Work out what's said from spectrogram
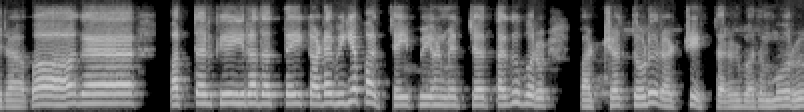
இரவாக. பத்தர்க்கு இரதத்தை கடவிய பச்சை புயல் மெச்ச தகுபொருள் பட்சத்தொடு ரட்சி தருள்வதும் ஒரு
